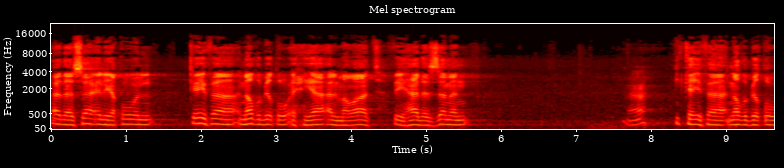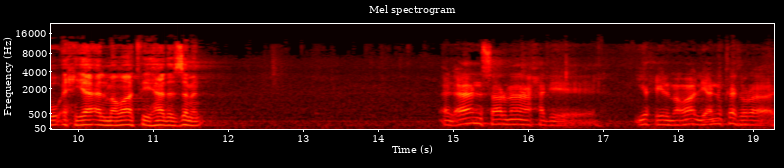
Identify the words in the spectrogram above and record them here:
هذا سائل يقول كيف نضبط إحياء الموات في هذا الزمن؟ ها؟ كيف نضبط إحياء الموات في هذا الزمن؟ الآن صار ما أحد يحيي المواد لأنه كثر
